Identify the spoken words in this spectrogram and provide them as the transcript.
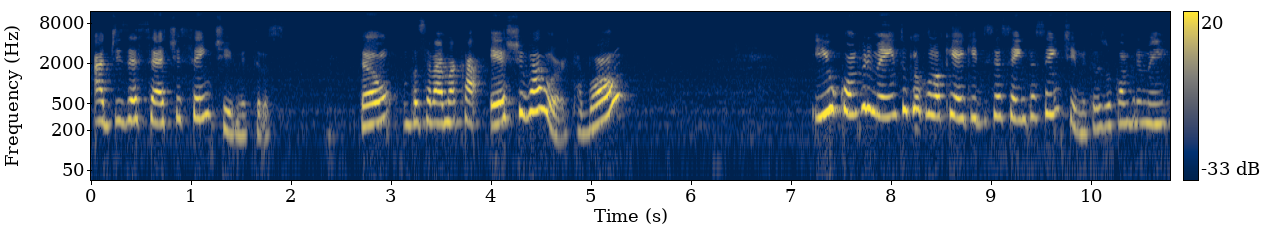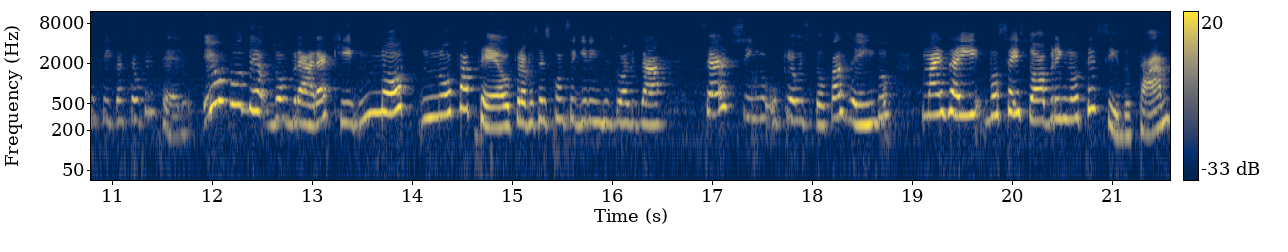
a 17 centímetros. Então, você vai marcar este valor, tá bom? E o comprimento que eu coloquei aqui de 60 centímetros, o comprimento fica a seu critério. Eu vou dobrar aqui no, no papel, para vocês conseguirem visualizar certinho o que eu estou fazendo, mas aí vocês dobrem no tecido, tá?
